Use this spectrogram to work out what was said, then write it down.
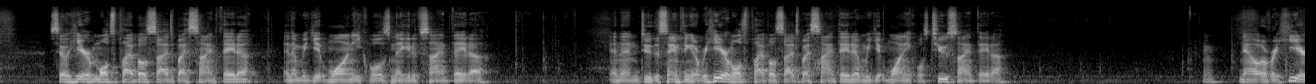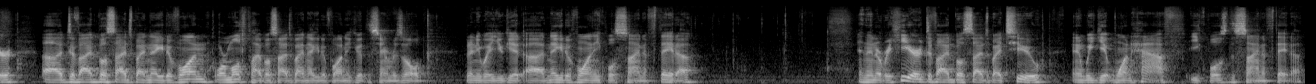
So here, multiply both sides by sine theta, and then we get 1 equals negative sine theta. And then do the same thing over here, multiply both sides by sine theta, and we get 1 equals 2 sine theta. Now over here, uh, divide both sides by negative 1 or multiply both sides by negative 1, you get the same result. But anyway, you get uh, negative 1 equals sine of theta. And then over here, divide both sides by 2, and we get 1 half equals the sine of theta.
